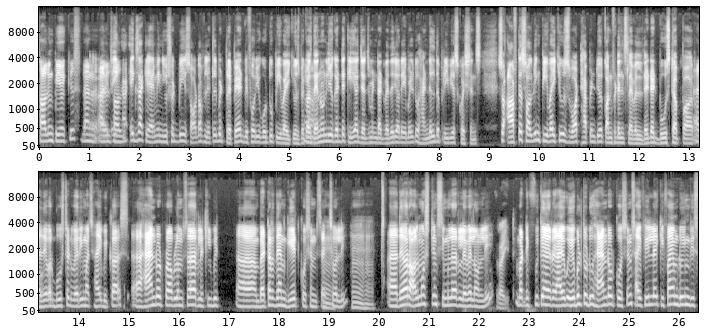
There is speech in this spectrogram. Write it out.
solving pyqs then Uh, i will solve uh, exactly. I mean, you should be sort of little bit prepared before you go to PYQs because Yeah. then only you get the clear judgment that whether you're able to handle the previous questions. So after solving PYQs, what happened to your confidence level? Did it boost up or? uh, they were boosted very much high because uh, handout problems are little bit uh, better than gate questions Hmm. actually Mhm. uh, they are almost in similar level only Right. but if we can i am able to do handout questions i feel like if i am doing this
